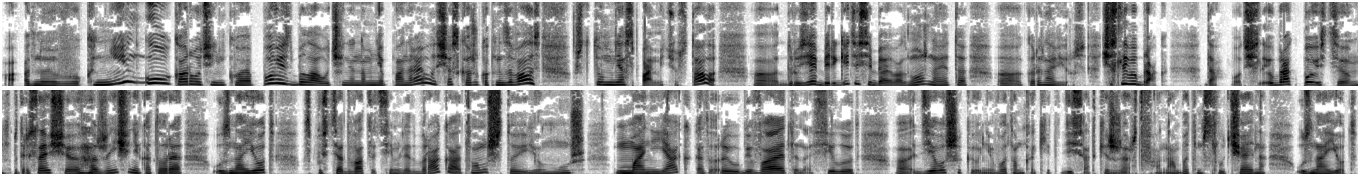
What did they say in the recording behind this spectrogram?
А, одну его книгу, коротенькая повесть была, очень она мне понравилась. Сейчас скажу, как называлась, что-то у меня с памятью стало. А, Друзья, берегите себя, и, возможно, это а, коронавирус. «Счастливый брак». Да, вот «Счастливый брак» повесть э, потрясающая о женщине, которая узнает спустя 27 лет брака о том, что ее муж маньяк, который убивает и насилует девушек, и у него там какие-то десятки жертв. Она об этом случайно узнает.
